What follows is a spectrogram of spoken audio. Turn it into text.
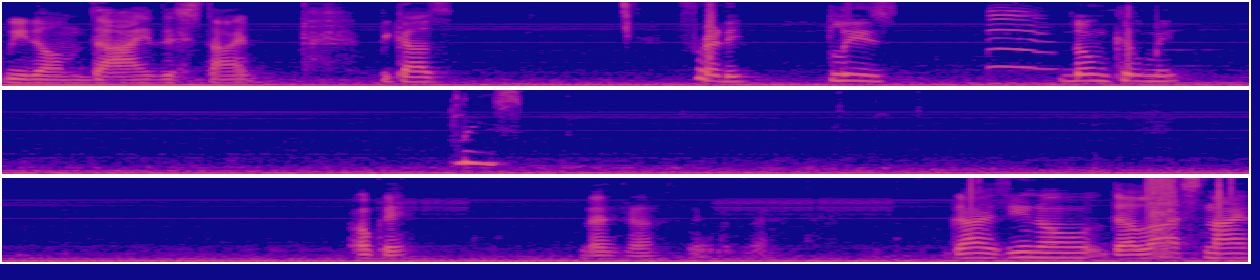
we don't die this time. Because, Freddy, please, don't kill me. Please. Okay. Guys, you know, the last night.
